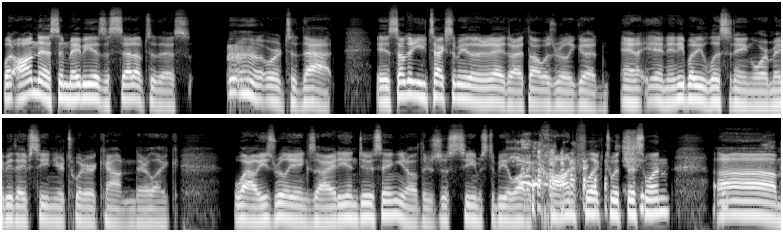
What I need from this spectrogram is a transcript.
but on this, and maybe as a setup to this, or to that is something you texted me the other day that I thought was really good. And and anybody listening, or maybe they've seen your Twitter account and they're like, wow, he's really anxiety inducing. You know, there just seems to be a lot of conflict with this one. Um,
